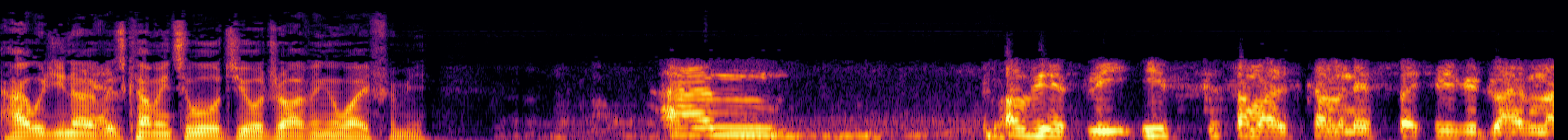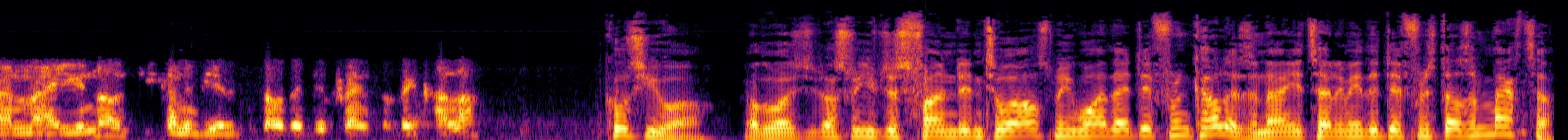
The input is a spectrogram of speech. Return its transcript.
How would you know if Yes. it's coming towards you or driving away from you? Um, obviously, if someone is coming, especially if you're driving at night, you're not going to be able to tell the difference of the color. Of course you are. Otherwise, that's what you've just phoned in to ask me why they're different colours, and now you're telling me the difference doesn't matter.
